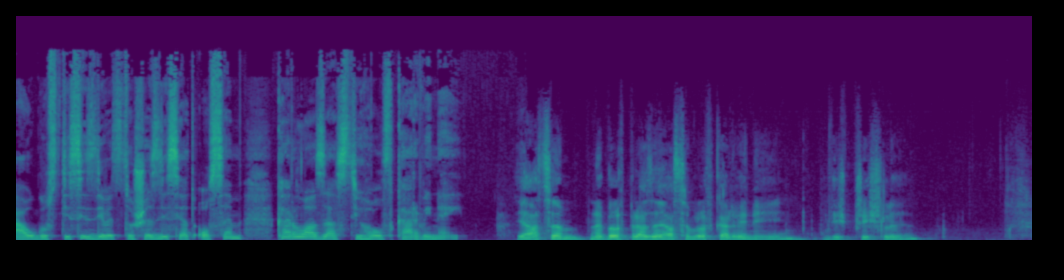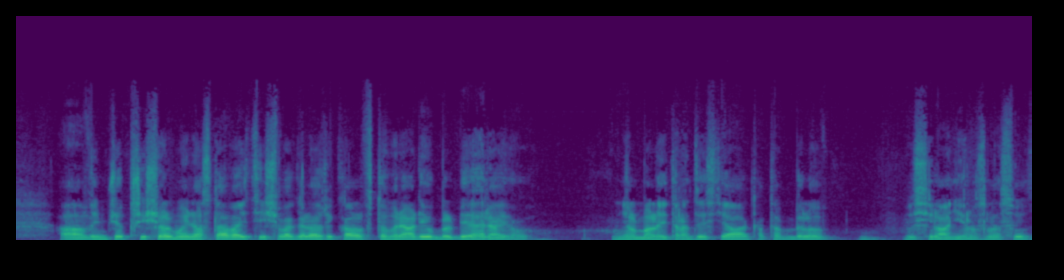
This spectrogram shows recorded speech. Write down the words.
august 1968 Karla zastihol v Karvinej. Já jsem nebyl v Praze, já jsem byl v Karviní, když přišli. A vím, že přišel můj nastávající švagr a říkal, v tom rádiu blbě hrajou. Měl malý tranzisták a tam bylo vysílání rozhlasu.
